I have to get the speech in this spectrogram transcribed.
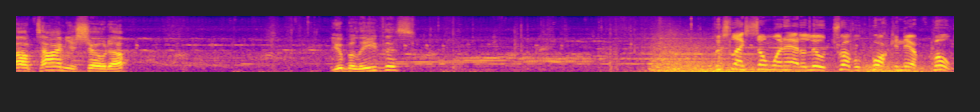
About time you showed up. You believe this? Looks like someone had a little trouble parking their boat.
